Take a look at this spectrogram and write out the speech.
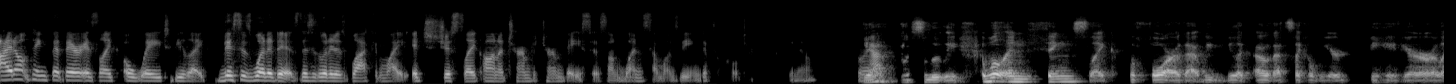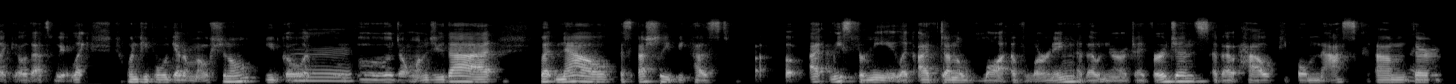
I don't think that there is like a way to be like this is what it is this is what it is black and white it's just like on a term to term basis on when someone's being difficult you know Right. yeah absolutely well and things like before that we'd be like oh that's like a weird behavior or like oh that's weird like when people would get emotional you'd go like Mm. oh don't want to do that but now especially because at least for me like i've done a lot of learning about neurodivergence about how people mask um, Right. their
